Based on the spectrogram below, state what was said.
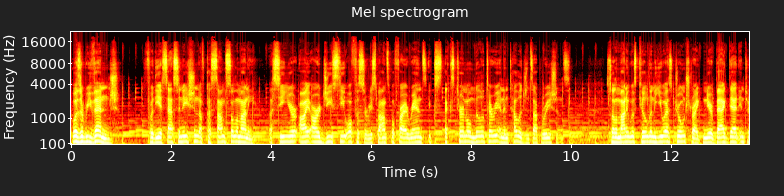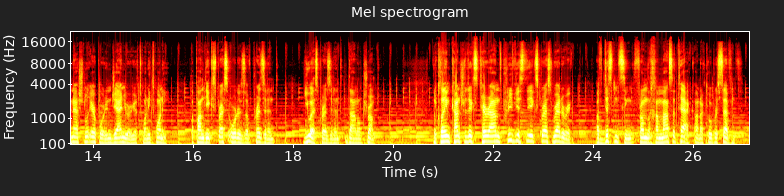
was a revenge for the assassination of Qasem Soleimani, a senior IRGC officer responsible for Iran's ex- external military and intelligence operations. Soleimani was killed in a U.S. drone strike near Baghdad International Airport in January of 2020, upon the express orders of President, U.S. President Donald Trump. The claim contradicts Tehran's previously expressed rhetoric of distancing from the Hamas attack on October 7th.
